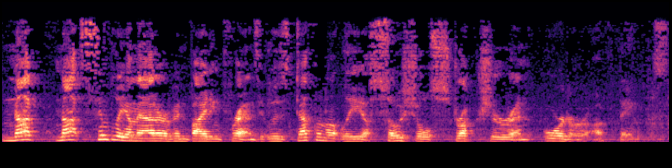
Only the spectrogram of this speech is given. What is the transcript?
not not simply a matter of inviting friends. It was definitely a social structure and order of things.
